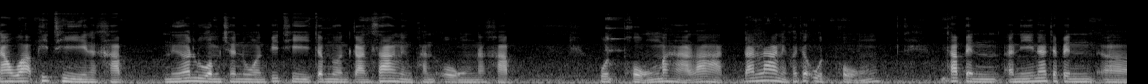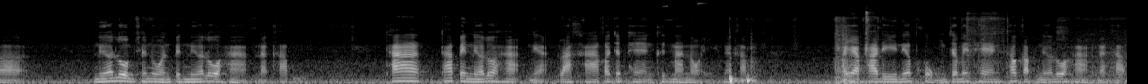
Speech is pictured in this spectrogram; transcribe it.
นวพิธีนะครับ เนื้อรวมชนวนพิธีจำนวนการสร้าง 1,000 องค์นะครับ อุดผงมหาราช ด้านล่างเนี่ยเขาจะอุดผง ถ้าเป็นอันนี้น่าจะเป็นเเนื้อรวมชนวนเป็นเนื้อโลหะนะครับ ถ้าถ้าเป็นเนื้อโลหะเนี่ยราคาก็จะแพงขึ้นมาหน่อยนะครับ พยาพาดีเนื้อผงจะไม่แพงเท่ากับเนื้อโลหะนะครับ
